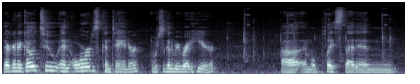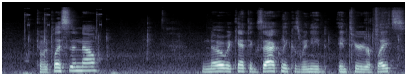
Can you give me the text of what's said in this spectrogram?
They're going to go to an ores container, which is going to be right here. Uh, and we'll place that in... Can we place it in now? No, we can't exactly because we need interior plates.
